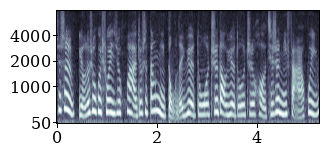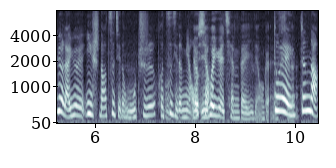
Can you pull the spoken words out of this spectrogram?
就是有的时候会说一句话，就是当你懂得越多、知道越多之后，其实你反而会越来越意识到自己的无知和自己的渺小也小。会越谦卑一点，我感觉对，真的，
